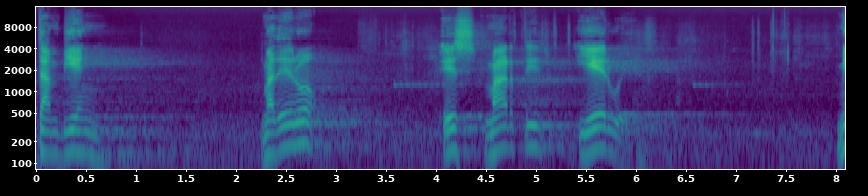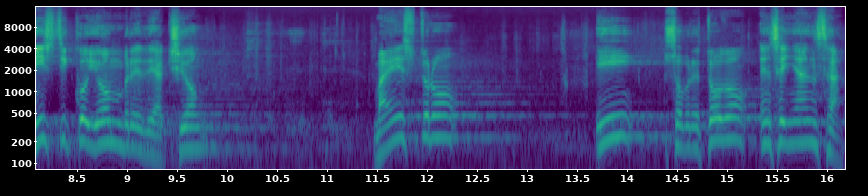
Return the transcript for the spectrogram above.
también. Madero es mártir y héroe, místico y hombre de acción, maestro y sobre todo enseñanza.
